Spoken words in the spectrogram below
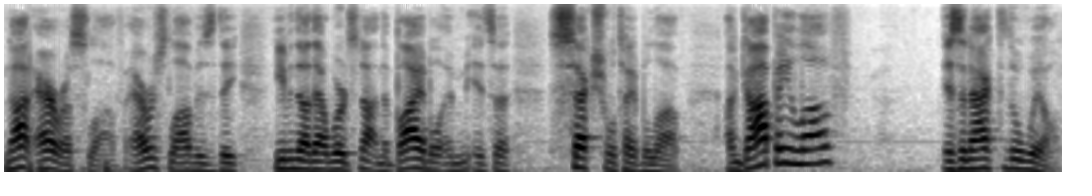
not eros love. Eros love is the, even though that word's not in the Bible, it's a sexual type of love. Agape love is an act of the will.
